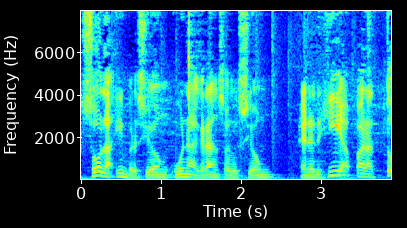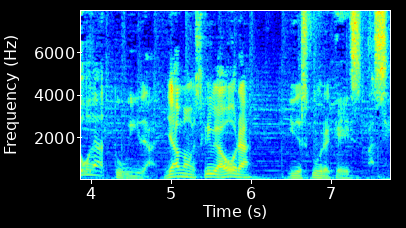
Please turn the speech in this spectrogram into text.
sola inversión, una gran solución, energía para toda tu vida. Llama o escribe ahora y descubre que es así.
